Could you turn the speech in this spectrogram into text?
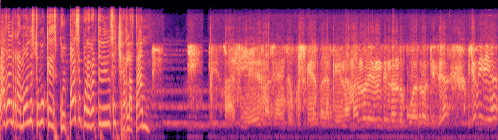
Adal Ramones tuvo que disculparse por haber tenido ese charlatán. Así es, Marcianito. Pues mira, para que nada más no le den dando cuadro a quien sea, yo diría,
